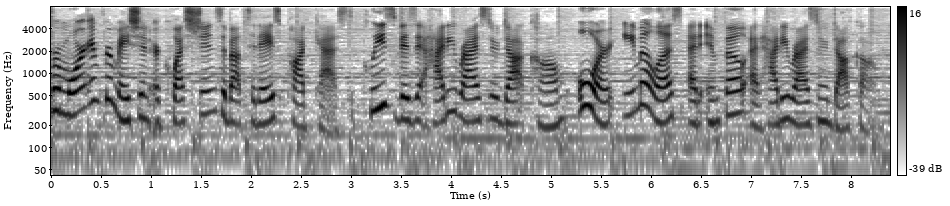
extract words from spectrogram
For more information or questions about today's podcast, please visit HeidiReisner.com or email us at info at HeidiReisner.com.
